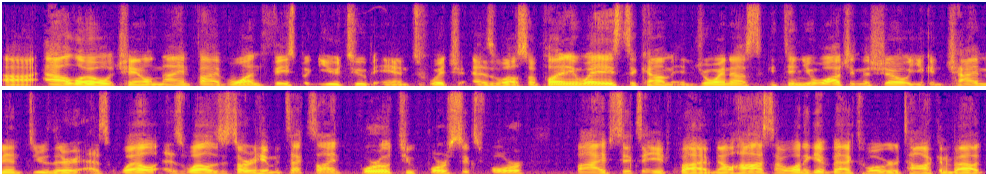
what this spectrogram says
uh, Allo channel 951, Facebook, YouTube, and Twitch as well. So plenty of ways to come and join us. Continue watching the show. You can chime in through there as well, as well as the Starter Heyman text line 402 464 5685. Now, Haas, I want to get back to what we were talking about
